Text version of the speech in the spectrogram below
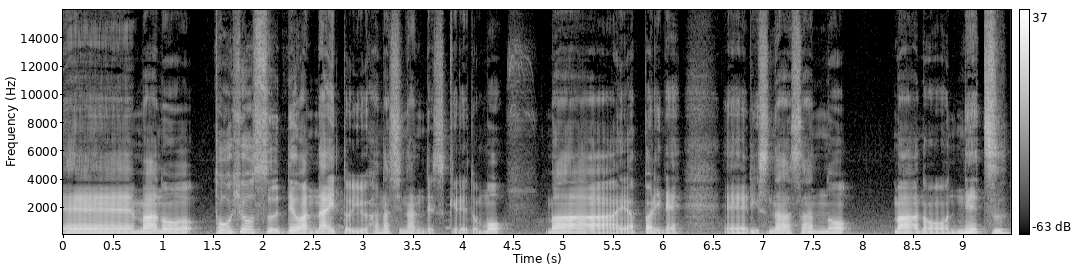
えー、まあ、あの、投票数ではないという話なんですけれども、まあ、やっぱりね、えー、リスナーさんの、まあ、あの、熱、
